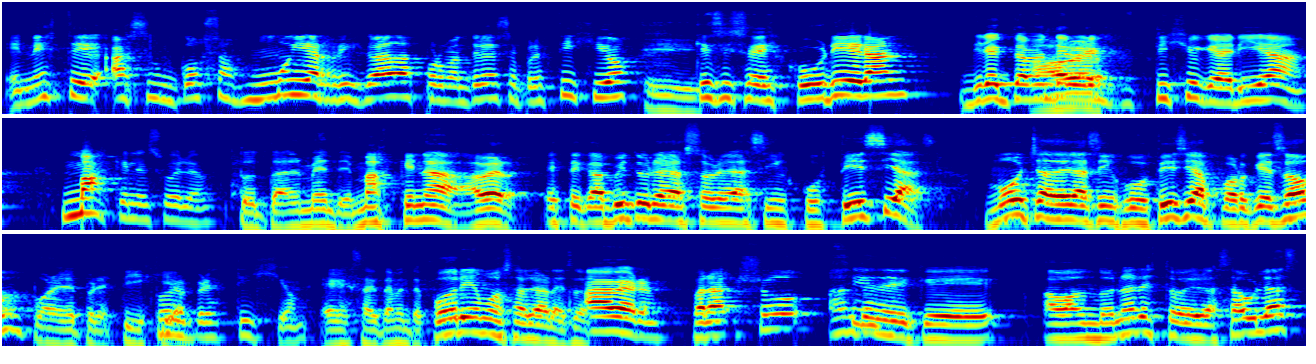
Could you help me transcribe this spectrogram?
en este hacen cosas muy arriesgadas por mantener ese prestigio, Y- que si se descubrieran, directamente el prestigio quedaría Más que en el suelo. Totalmente. Más que nada, a ver, este capítulo era sobre las injusticias. Muchas de las injusticias, ¿por qué son? Por el prestigio. Por el prestigio. Exactamente. Podríamos hablar de eso. A ver. Para yo, antes de que abandonar esto de las aulas,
